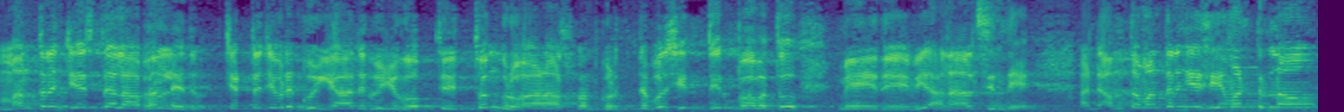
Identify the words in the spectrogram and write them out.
మంత్రం చేస్తే లాభం లేదు. చిట్ట చివరి గుహ్యాది గుహ్య గోప్తిత్వం గృహాణాస్మత్ గుర్తించబోదు సిద్ధిర్భవతు మేదేవి అనాల్సిందే. అంటే అంత మంత్రం చేసి ఏమంటున్నావు?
